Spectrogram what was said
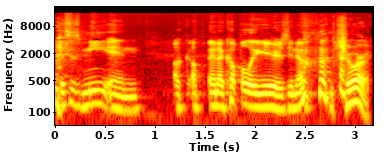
This is me in a, in a couple of years, you know. Sure.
